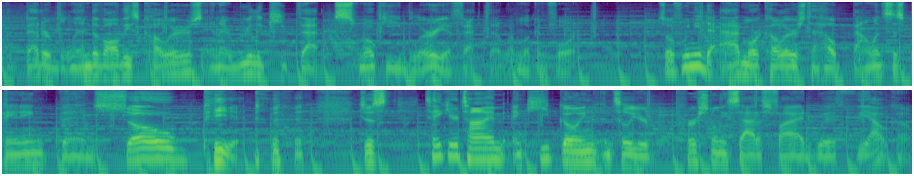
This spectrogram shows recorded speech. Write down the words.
a better blend of all these colors and I really keep that smoky, blurry effect that I'm looking for. So if we need to add more colors to help balance this painting, then so be it. Just take your time and keep going until you're personally satisfied with the outcome.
